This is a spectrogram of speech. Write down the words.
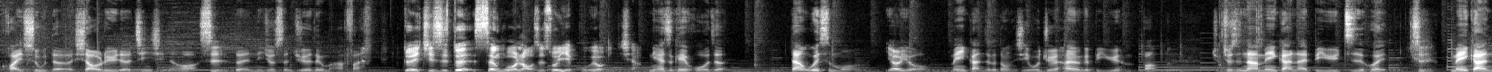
快速的、效率的进行的话，是对，你就省去了这个麻烦。对，其实对生活老实说也不会有影响。你还是可以活着，但为什么要有美感这个东西？我觉得它有一个比喻很棒，就就是拿美感来比喻智慧。是美感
